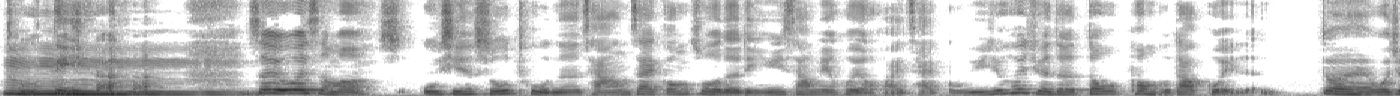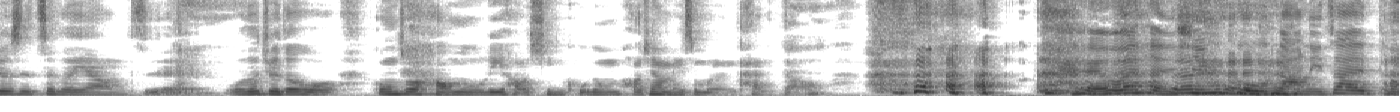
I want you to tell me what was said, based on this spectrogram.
土地。嗯所以为什么五行属土呢？常常在工作的领域上面会有怀才不遇，就会觉得都碰不到贵人。对我就是这个样子，哎，我都觉得我工作好努力、好辛苦，都好像没什么人看到。对，会很辛苦。那你在同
